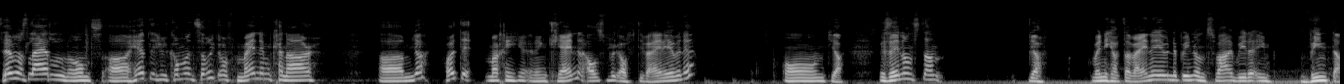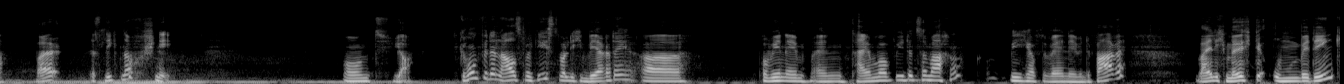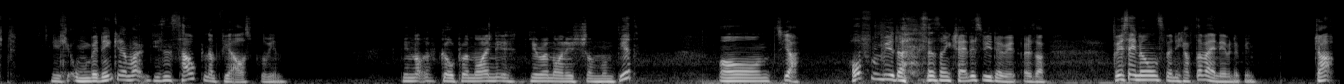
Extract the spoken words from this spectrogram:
Servus Leidl und äh, herzlich willkommen zurück auf meinem Kanal. Ähm, ja, heute mache ich einen kleinen Ausflug auf die Weinebene. Und ja, wir sehen uns dann, ja, wenn ich auf der Weinebene bin und zwar wieder im Winter, weil es liegt noch Schnee. Und ja, der Grund für den Ausflug ist, weil ich werde äh, probieren eben einen Time Warp wieder zu machen, wie ich auf der Weinebene fahre, weil ich möchte unbedingt, ich unbedingt einmal diesen Saugnapf hier ausprobieren. Die GoPro 9, Hero 9 ist schon montiert. Und ja, hoffen wir, dass es ein gescheites Video wird. Also, wir sehen uns, wenn ich auf der Weinebene bin. Ciao!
